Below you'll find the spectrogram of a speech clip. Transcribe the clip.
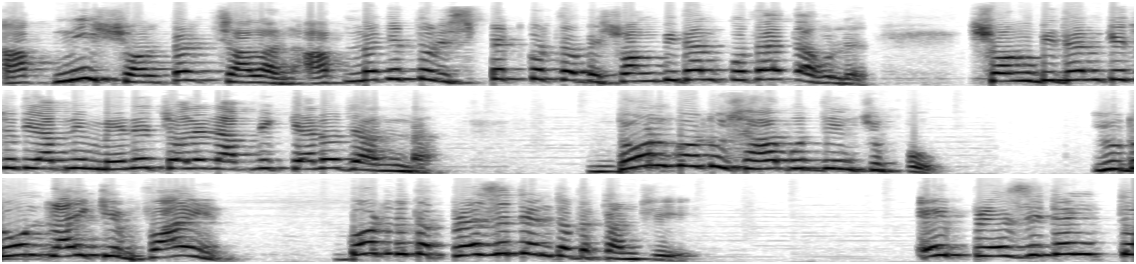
আপনি সরকার চালান, আপনাকে তো রেসপেক্ট করতে হবে। সংবিধান কোথায় তাহলে? সংবিধানকে যদি আপনি মেনে চলেন, আপনি কেন যান না? Don't go to Shahabuddin Chuppu you don't like him fine go to the president of the country এই প্রেসিডেন্ট তো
